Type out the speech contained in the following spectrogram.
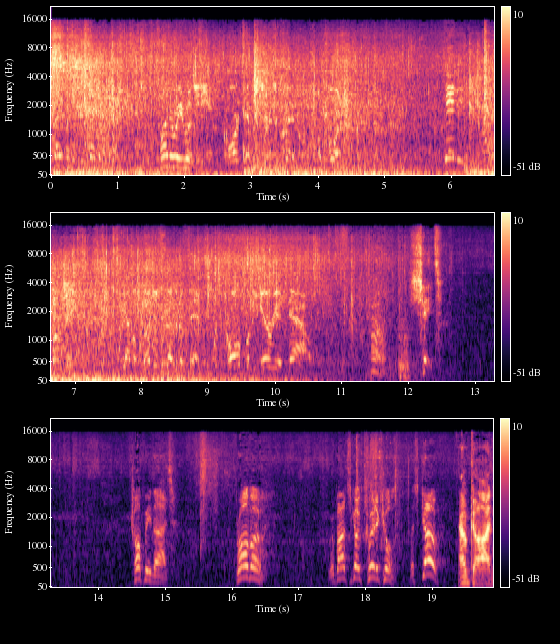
Stay with us a second ago. Binary route. Gideon, core temperature is critical. Abort. Gideon! We have a level 7 event. Withdraw from the area now. Oh, shit! Copy that. Bravo! We're about to go critical. Let's go! Oh god.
